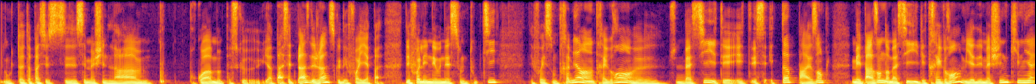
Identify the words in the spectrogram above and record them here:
Donc, tu n'as pas ces, machines-là. Pourquoi? Bah, Parce qu'il n'y a pas assez de place déjà. Parce que des fois, y a pas, des fois les néonès sont tout petits. Des fois, ils sont très bien, hein, très grands. Euh, Bastille est, est, top, par exemple. Mais par exemple, dans Bastille, il est très grand, mais il y a des machines qu'il n'y a.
